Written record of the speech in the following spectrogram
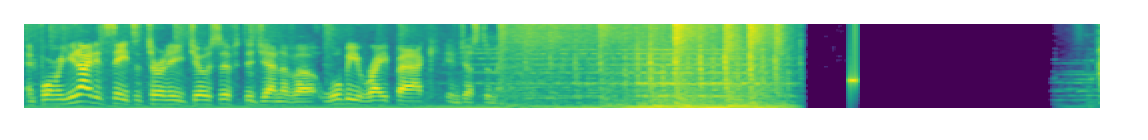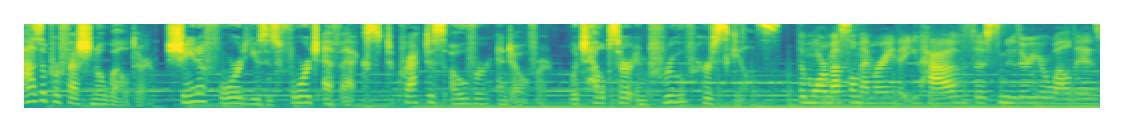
and former United States Attorney Joseph diGenova. We'll be right back in just a minute. As a professional welder, Shayna Ford uses Forge FX to practice over and over, which helps her improve her skills. The more muscle memory that you have, the smoother your weld is.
